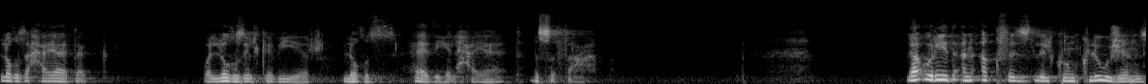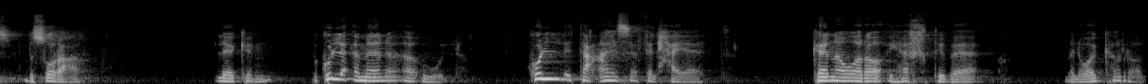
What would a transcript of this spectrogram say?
لغز حياتك. واللغز الكبير لغز هذه الحياة بصفة عامة. لا أريد أن أقفز للكونكلوجنز بسرعة لكن بكل أمانة أقول كل تعاسة في الحياة كان ورائها اختباء من وجه الرب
